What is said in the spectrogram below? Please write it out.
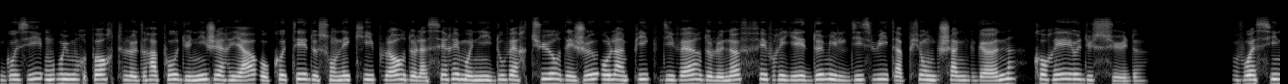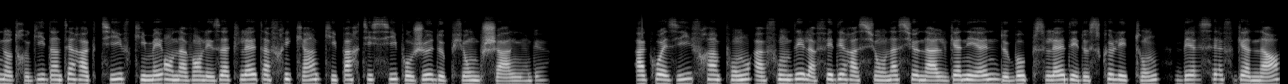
Gozi Onwumre porte le drapeau du Nigeria aux côtés de son équipe lors de la cérémonie d'ouverture des Jeux olympiques d'hiver de le 9 février 2018 à Pyeongchang, Corée du Sud. Voici notre guide interactif qui met en avant les athlètes africains qui participent aux Jeux de Pyeongchang. Akwasi Frimpon a fondé la Fédération nationale ghanéenne de bobsled et de skeleton, BSF Ghana,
